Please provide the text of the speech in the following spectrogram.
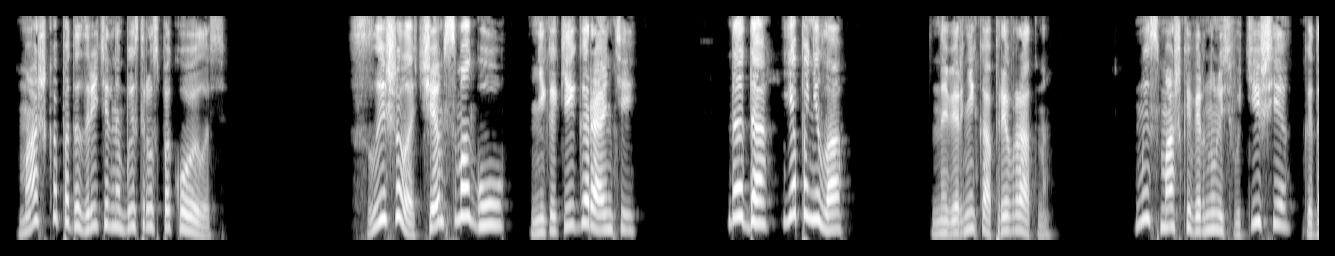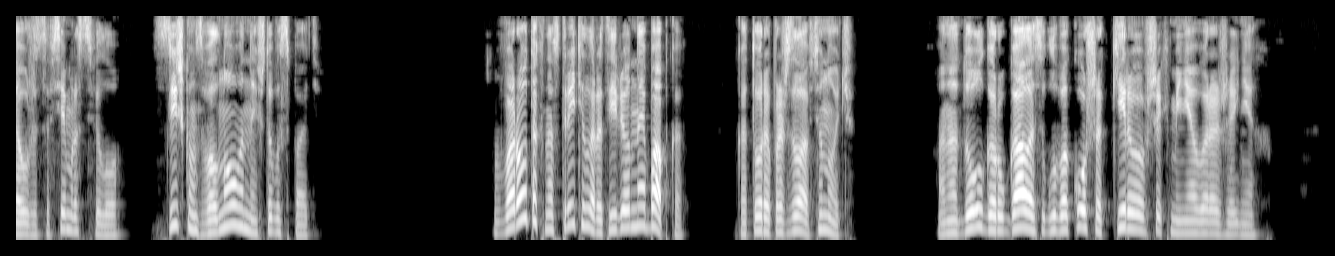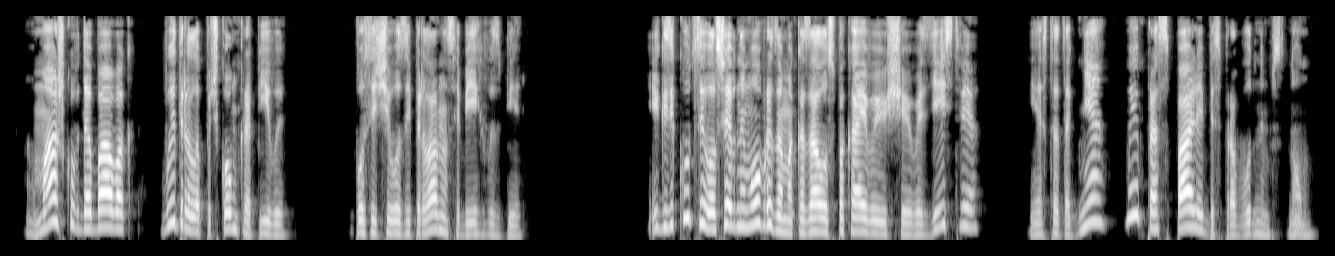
Машка подозрительно быстро успокоилась. «Слышала, чем смогу. Никаких гарантий». «Да-да, я поняла». Наверняка превратно. Мы с Машкой вернулись в утишье, когда уже совсем расцвело. Слишком взволнованные, чтобы спать. В воротах нас встретила разъяренная бабка, которая прожила всю ночь. Она долго ругалась в глубоко шокировавших меня выражениях. А Машку вдобавок выдрала пучком крапивы, после чего заперла нас обеих в избе. Экзекуция волшебным образом оказала успокаивающее воздействие, и остаток дня мы проспали беспробудным сном.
